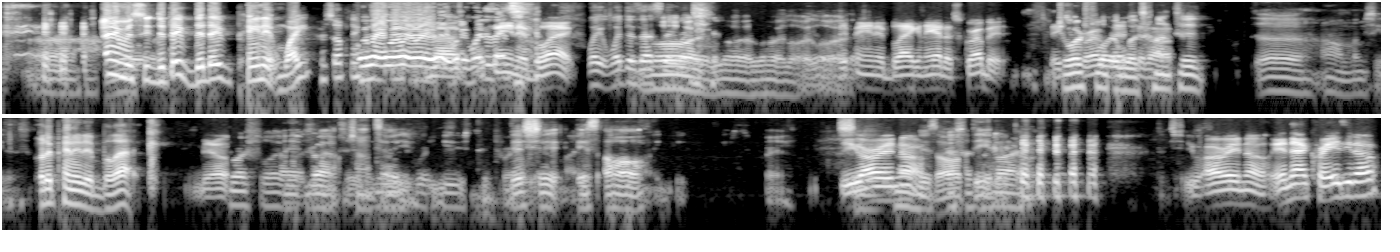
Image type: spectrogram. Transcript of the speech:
Uh, I didn't even see. Did they did they paint it white or something? Wait, wait, wait, wait, wait. wait what does that say? black. Wait, what does that Lord, say? Lord, Lord, Lord, Lord. They painted black and they had to scrub it. They George Floyd was hunted. Off. Uh, I don't. Let me see this. Oh, they painted it black. Yeah. George Floyd was bro. I'm trying to tell you, were used to this shit is all. You already know. It's all theater. you already know. Isn't that crazy though?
